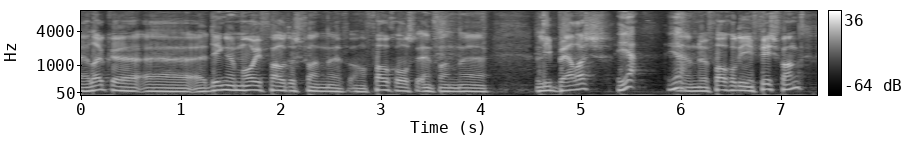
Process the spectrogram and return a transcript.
Eh, leuke eh, dingen, mooie foto's van, eh, van vogels en van eh libelles. Ja, ja. Een eh, vogel die een vis vangt.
